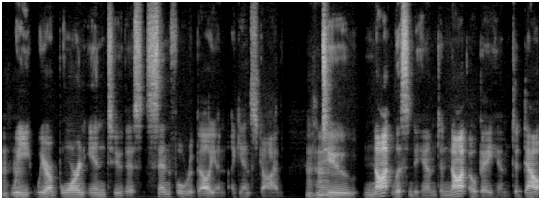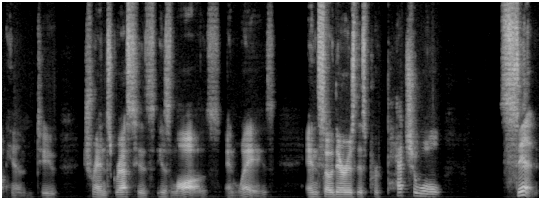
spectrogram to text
Mhm. We, we are born into this sinful rebellion against God Mhm. to not listen to Him, to not obey Him, to doubt Him, to transgress His, his laws and ways. And so there is this perpetual sin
